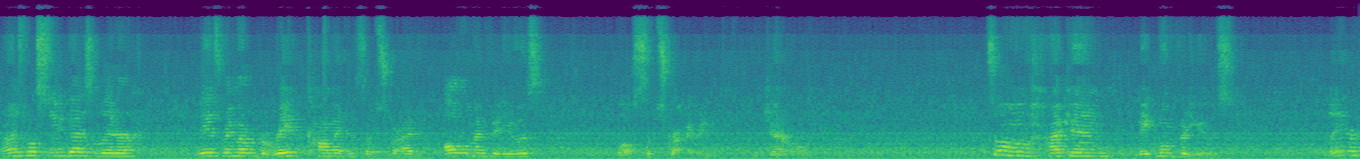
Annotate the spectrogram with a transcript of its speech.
might as well see you guys later. Please remember to rate, comment, and subscribe all of my videos. Well, subscribing in general. So I can make more videos. Later.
